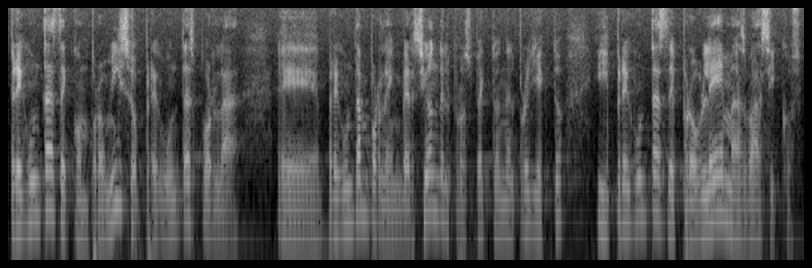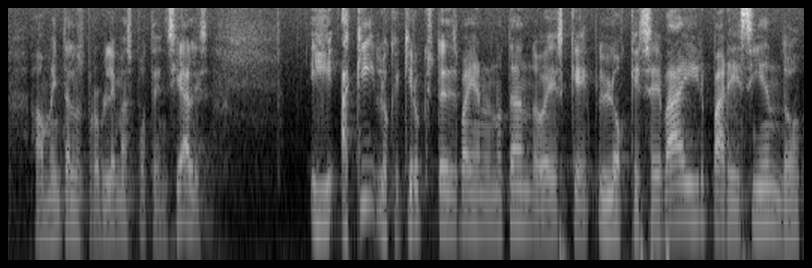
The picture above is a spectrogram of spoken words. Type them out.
Preguntas de compromiso, preguntas por la eh, preguntan por la inversión del prospecto en el proyecto y preguntas de problemas básicos, aumentan los problemas potenciales. Y aquí lo que quiero que ustedes vayan anotando es que lo que se va a ir pareciendo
